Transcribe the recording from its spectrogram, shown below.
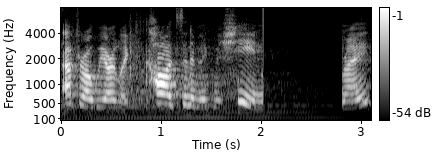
After all, we are like cogs in a big machine, right?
